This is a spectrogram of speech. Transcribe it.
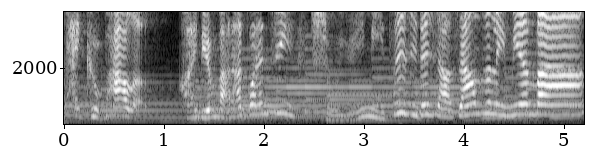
太可怕了！快点把它关进属于你自己的小箱子里面吧。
